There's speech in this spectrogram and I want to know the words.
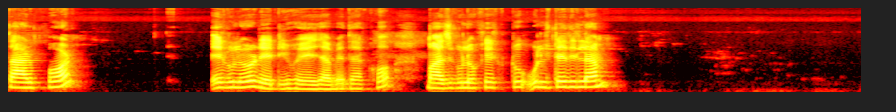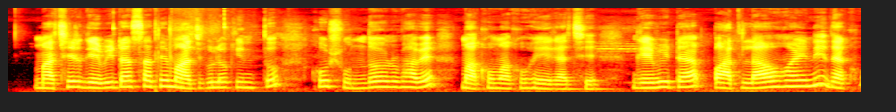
তারপর এগুলো রেডি হয়ে যাবে, দেখো। মাছগুলোকে একটু উল্টে দিলাম। মাছের গ্রেভিটার সাথে মাছগুলো কিন্তু খুব সুন্দরভাবে মাখো মাখো হয়ে গেছে। গ্রেভিটা পাতলাও হয়নি, দেখো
